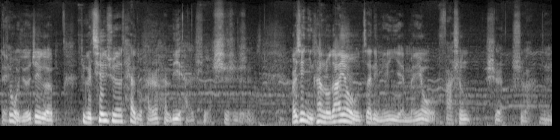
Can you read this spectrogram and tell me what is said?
对所以我觉得这个这个谦虚的态度还是很厉害，是。是是是而且你看罗大佑在里面也没有发声，是，是吧？对。嗯，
